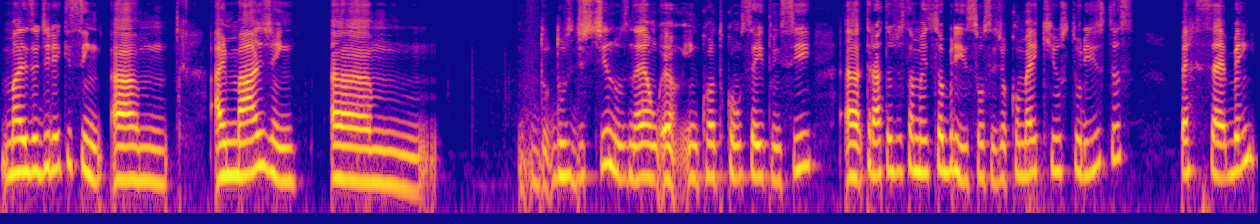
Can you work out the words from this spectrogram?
Mas eu diria que sim. Um, a imagem um, do, dos destinos, né, é, enquanto conceito em si, uh, trata justamente sobre isso. Ou seja, como é que os turistas percebem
